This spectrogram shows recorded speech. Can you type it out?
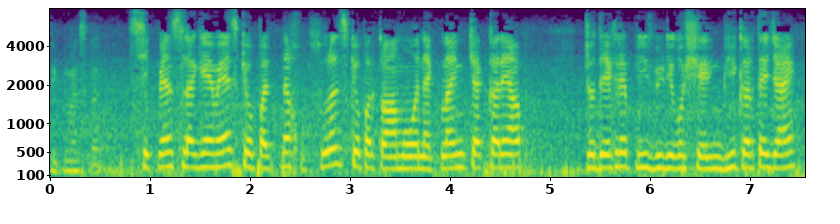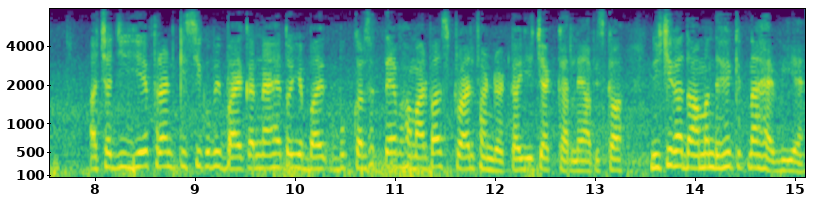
सीक्वेंस लगे? हुए हैं, इसके ऊपर इतना खूबसूरत, इसके ऊपर काम हुआ नेकलाइन चेक करें आप, जो देख रहे हैं प्लीज़ वीडियो को शेयरिंग भी करते जाएँ। अच्छा जी, ये फ्रंट किसी को भी बाय करना है तो ये बाय बुक कर सकते हैं। हमारे पास ट्वेल्व हंड्रेड का ये चेक कर लें आप इसका। नीचे का दामन देखें कितना हैवी है।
